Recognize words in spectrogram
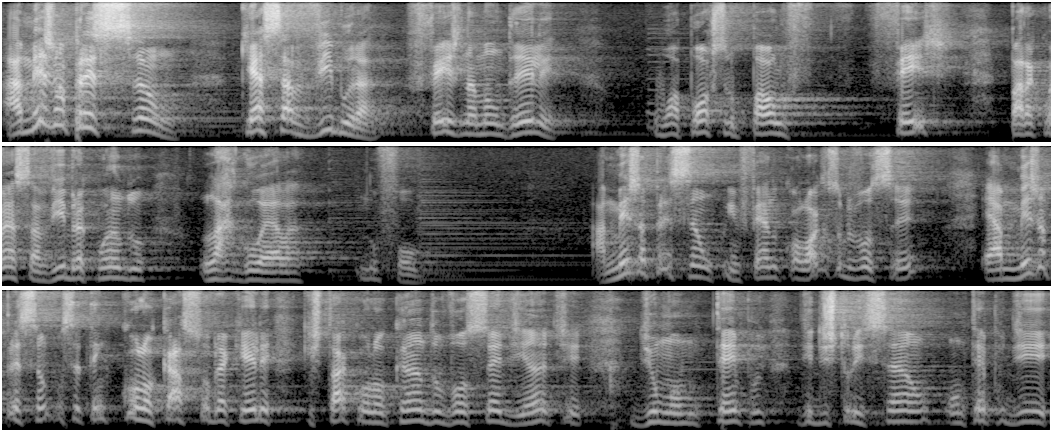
A mesma pressão que essa víbora fez na mão dele, o apóstolo Paulo fez para com essa vibra quando largou ela no fogo. A mesma pressão que o inferno coloca sobre você é a mesma pressão que você tem que colocar sobre aquele que está colocando você diante de um tempo de destruição, um tempo de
